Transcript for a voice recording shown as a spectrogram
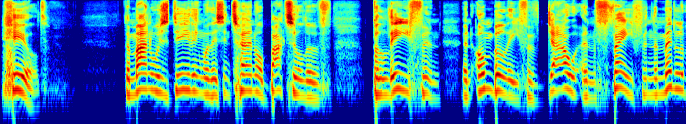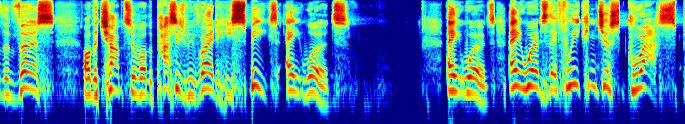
healed. The man was dealing with this internal battle of belief and, and unbelief, of doubt and faith. In the middle of the verse or the chapter or the passage we've read, he speaks eight words. Eight words. Eight words that if we can just grasp,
